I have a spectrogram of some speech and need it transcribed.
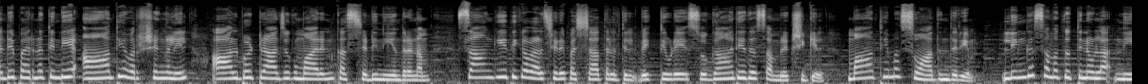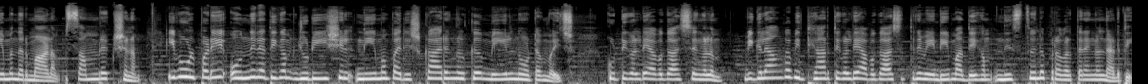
തന്റെ ഭരണത്തിന്റെ ആദ്യ വർഷങ്ങളിൽ ആൽബർട്ട് രാജകുമാരൻ കസ്റ്റഡി നിയന്ത്രണം സാങ്കേതിക വളർച്ചയുടെ പശ്ചാത്തലത്തിൽ വ്യക്തിയുടെ സ്വകാര്യത സംരക്ഷിക്കൽ മാധ്യമ സ്വാതന്ത്ര്യം ലിംഗസമത്വത്തിനുള്ള നിയമനിർമ്മാണം സംരക്ഷണം ഇവ ഉൾപ്പെടെ ഒന്നിലധികം ജുഡീഷ്യൽ നിയമപരിഷ്കാരങ്ങൾക്ക് മേൽനോട്ടം വഹിച്ചു. കുട്ടികളുടെ അവകാശങ്ങളും വികലാംഗ വിദ്യാർത്ഥികളുടെ അവകാശത്തിനു വേണ്ടിയും അദ്ദേഹം നിസ്തുല പ്രവർത്തനങ്ങൾ നടത്തി.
